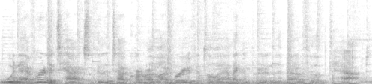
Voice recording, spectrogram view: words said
whenever it attacks, look at the top card of my library. If it's a land, I can put it in the battlefield tapped.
